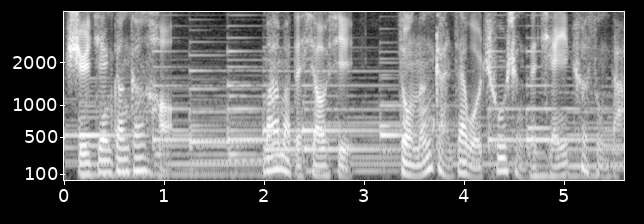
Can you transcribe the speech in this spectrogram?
时间刚刚好，妈妈的消息总能赶在我出省的前一刻送达。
